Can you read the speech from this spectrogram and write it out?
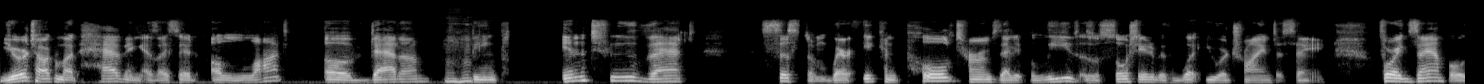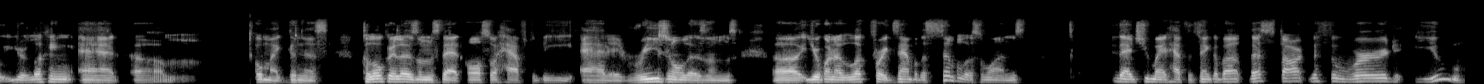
You're talking about having, as I said, a lot of data mm-hmm. being into that system where it can pull terms that it believes is associated with what you are trying to say. For example, you're looking at um, oh my goodness, colloquialisms that also have to be added, regionalisms. Uh, you're going to look, for example, the simplest ones that you might have to think about. Let's start with the word you.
